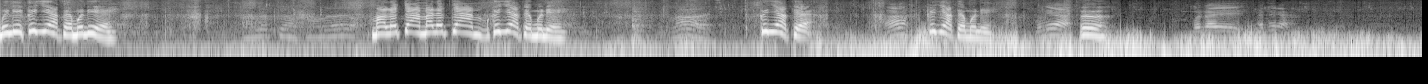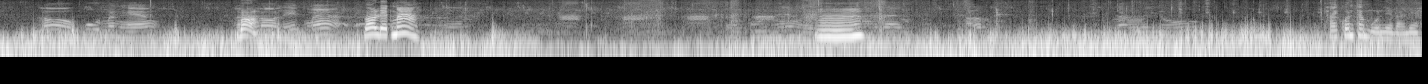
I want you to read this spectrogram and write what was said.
มือนี้ก็เหยียบแต่มือนี้มาแล้วจ้ามาแล้วจ้าก็เหยียบแต่มือนี้ก็เหยียบแต่ฮะก็เหยียบแต่มือนี้มัน เนี่ยเออบันไดอันเนี้ยล่อปูนมันแห้งบ่ล่อเล็กมากล้อเล็กมาก ปูนแห้งเลยอืม ไม่ได้ทำนั่งไม่อยู่ทายคนทำบุญเนี่ยล่ะเนี่ย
